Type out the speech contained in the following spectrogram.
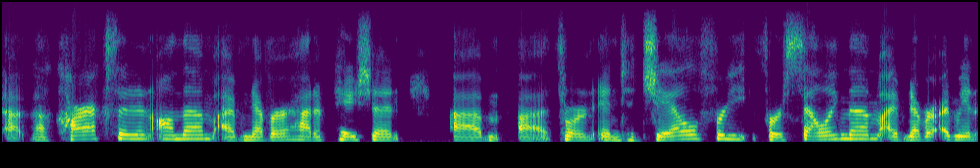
uh, a car accident on them. I've never had a patient um, uh, thrown into jail for for selling them. I've never. I mean,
